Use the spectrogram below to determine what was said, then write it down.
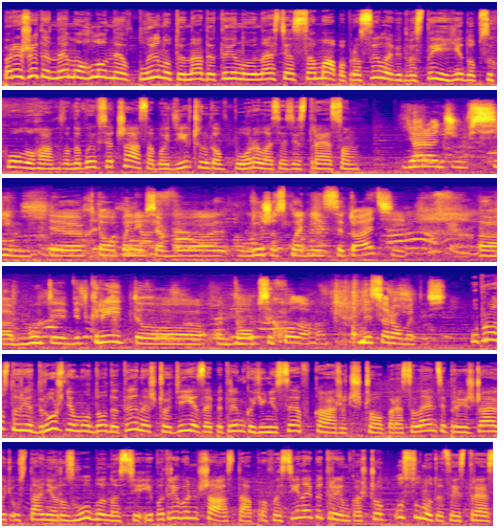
Пережити не могло не вплинути на дитину. і Настя сама попросила відвести її до психолога. Знадобився час, аби дівчинка впоралася зі стресом. Я раджу всім, е, хто опинився в дуже складній ситуації, бути відкрито до психолога, не соромитись. У просторі дружньому до дитини, що діє за підтримки ЮНІСЕФ, кажуть, що переселенці приїжджають у стані розгубленості і потрібен час та професійна підтримка, щоб усунути цей стрес,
